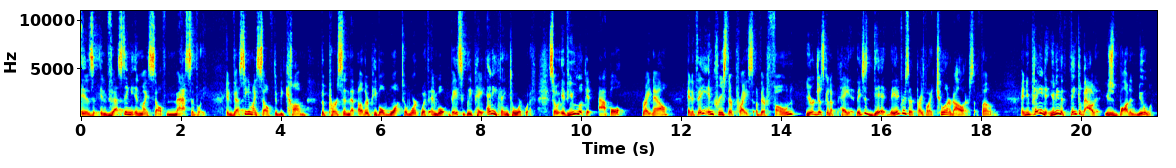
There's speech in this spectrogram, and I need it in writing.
is investing in myself massively investing in myself to become the person that other people want to work with and will basically pay anything to work with. So if you look at Apple, right now. And if they increase their price of their phone, you're just gonna pay it. They just did. They increased their price by like $200 a phone. And you paid it. You didn't even think about it. You just bought a new one.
